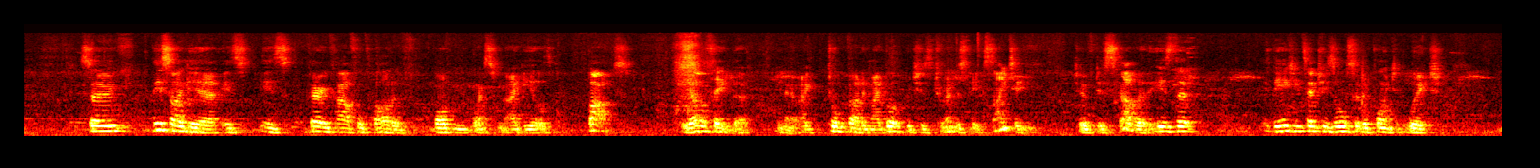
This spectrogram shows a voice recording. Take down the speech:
So this idea is is a very powerful part of modern Western ideals. But the other thing that you know I talk about in my book, which is tremendously exciting to have discovered, is that the 18th century is also the point at which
